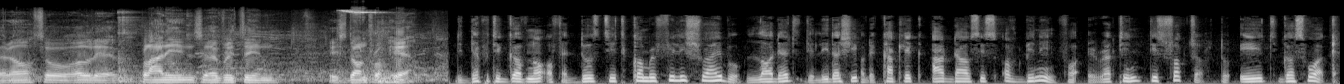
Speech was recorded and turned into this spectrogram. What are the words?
You know, so all the plannings, everything is done from here. The Deputy Governor of Edo State, Comrade Philip Shuaibu, lauded the leadership of the Catholic Archdiocese of Benin for erecting the structure to aid God's work.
